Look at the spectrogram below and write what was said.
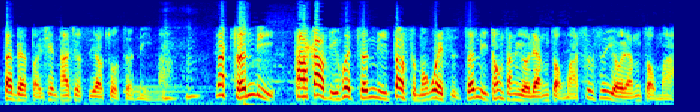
代表短线它就是要做整理嘛。那整理它到底会整理到什么位置？整理通常有两种嘛，事实有两种嘛。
